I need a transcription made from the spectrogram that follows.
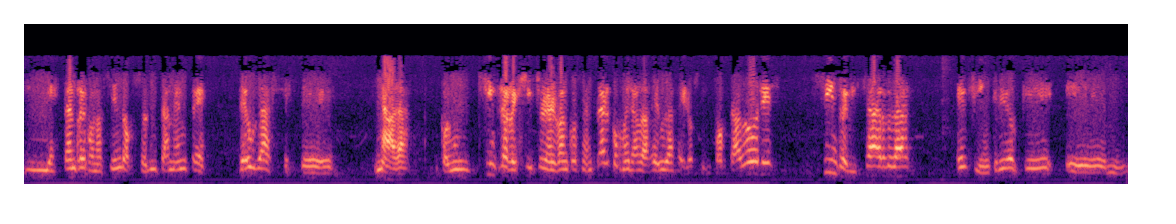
y están reconociendo absolutamente deudas, este, nada, con un simple registro en el Banco Central, como eran las deudas de los importadores, sin revisarlas, en fin, creo que eh,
